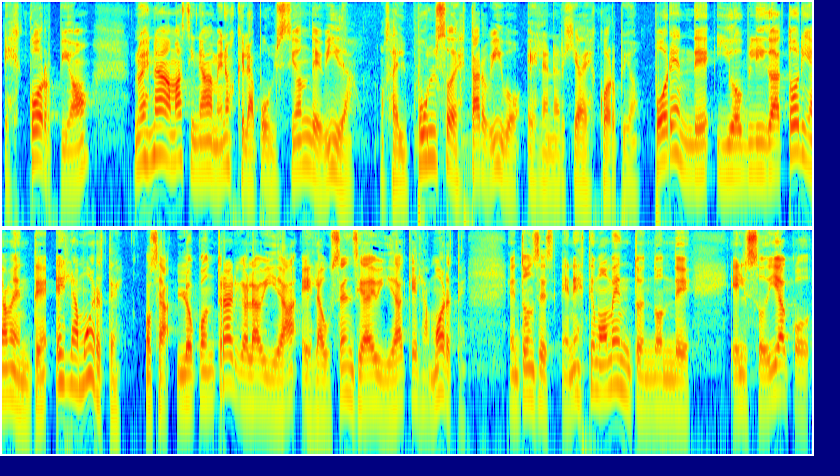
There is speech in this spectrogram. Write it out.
Escorpio no es nada más y nada menos que la pulsión de vida. O sea, el pulso de estar vivo es la energía de Escorpio. Por ende, y obligatoriamente, es la muerte. O sea, lo contrario a la vida es la ausencia de vida, que es la muerte. Entonces, en este momento en donde el zodíaco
